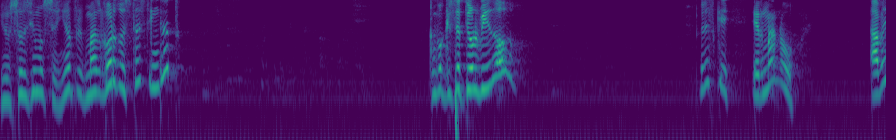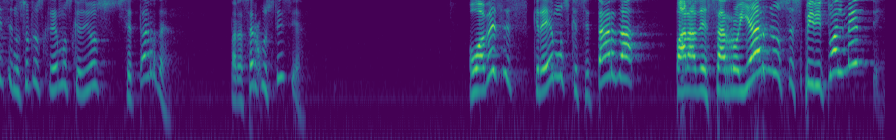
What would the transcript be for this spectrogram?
Y nosotros decimos, Señor, pero más gordo está este ingrato. Como que se te olvidó. Pero es que, hermano, a veces nosotros creemos que Dios se tarda para hacer justicia. O a veces creemos que se tarda para desarrollarnos espiritualmente.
